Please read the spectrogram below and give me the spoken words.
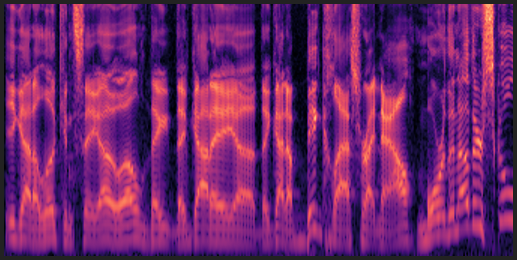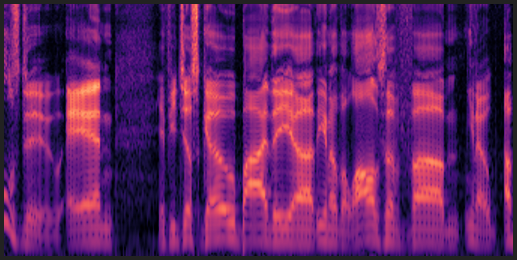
you got to look and say, oh well, they they've got a uh, they got a big class right now, more than other schools do, and if you just go by the uh, you know the laws of um, you know a,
